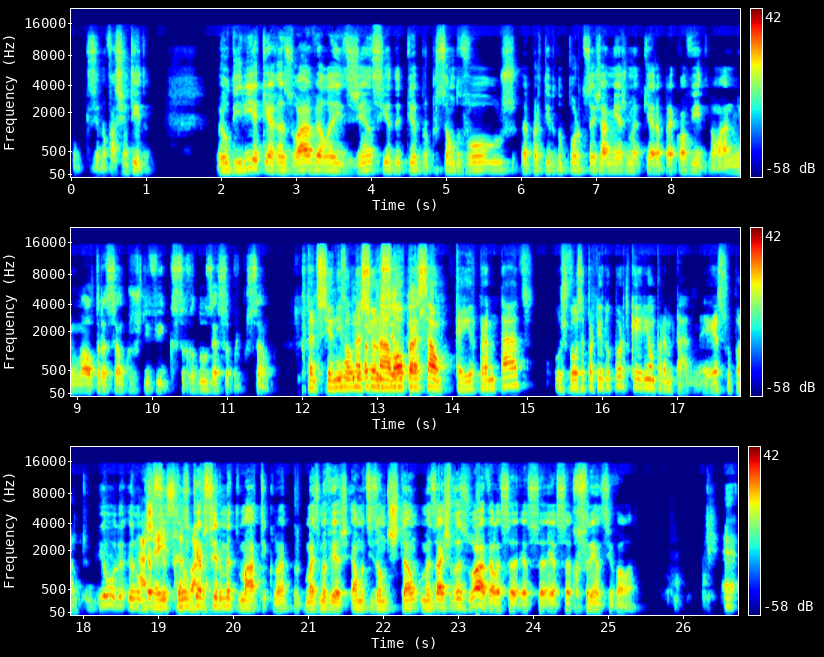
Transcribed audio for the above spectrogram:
Quer dizer, não faz sentido. Eu diria que é razoável a exigência de que a proporção de voos a partir do Porto seja a mesma que era pré-Covid. Não há nenhuma alteração que justifique que se reduza essa proporção. Portanto, se a nível o, nacional a, a operação cair para metade, os voos a partir do Porto cairiam para metade. É esse o ponto. Eu, eu, não, quero ser, não, quero ser, matemático, não é? Porque, mais uma vez, é uma decisão de gestão, mas acho razoável essa, essa, essa referência, vá lá. Uh,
